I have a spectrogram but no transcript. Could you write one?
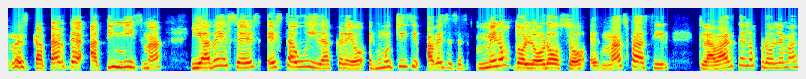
rescatarte a ti misma. Y a veces esta huida, creo, es muchísimo, a veces es menos doloroso, es más fácil clavarte en los problemas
